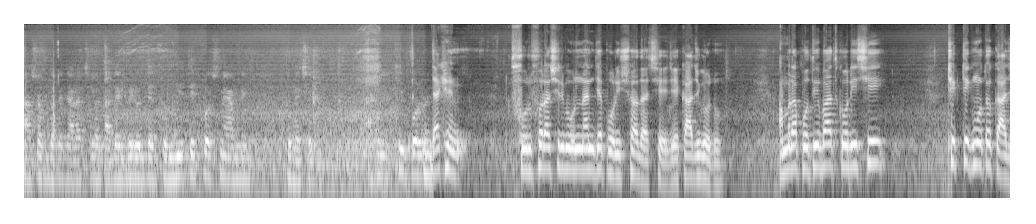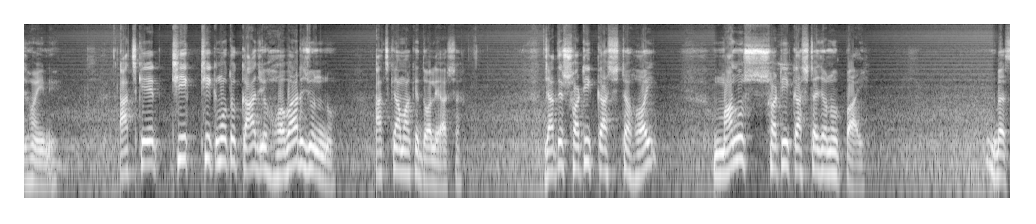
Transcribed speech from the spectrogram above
শাসক দলে যারা ছিল তাদের বিরুদ্ধে দুর্নীতির প্রশ্নে আপনি তুলেছিলেন। দেখেন ফুরফুরা শিল্প উন্নয়ন যে পরিষদ আছে যে কাজগুলো আমরা প্রতিবাদ করেছি ঠিক ঠিক মতো কাজ হয়নি। আজকে ঠিক ঠিক মতো কাজ হবার জন্য আজকে আমাকে দলে আসা। যাতে সঠিক কাজটা হয় মানুষ সঠিক কাজটা যেন পায়। ব্যাস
